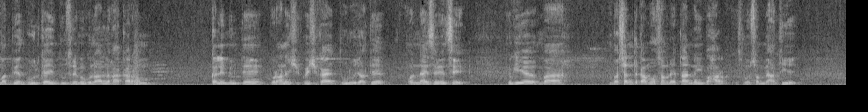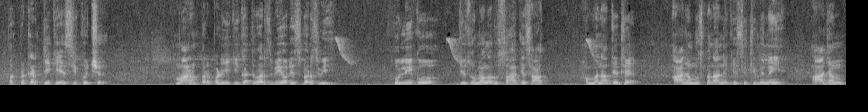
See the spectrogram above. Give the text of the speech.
मतभेद भूल कर एक दूसरे को गुलाल लगाकर हम गले मिलते हैं, पुराने शिकवे शिकायत दूर हो जाते हैं और नए सिरे से, क्योंकि ये बसंत का मौसम रहता है, नई बहार इस मौसम में आती है। और प्रकृति की ऐसी कुछ मार हम पर पड़ी कि गत वर्ष भी और इस वर्ष भी। होली को जिस उमंग और उत्साह के साथ हम मनाते थे, आज हम उस मनाने की स्थिति में नहीं हैं। आज हम,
